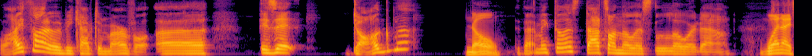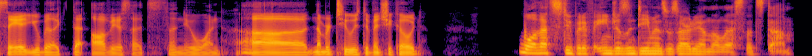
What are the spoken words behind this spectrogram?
Well, I thought it would be Captain Marvel. Uh, is it Dogma? No. Did that make the list? That's on the list lower down. When I say it, you'll be like, "That obvious. That's the new one." Uh, number two is Da Vinci Code. Well, that's stupid. If Angels and Demons was already on the list, that's dumb.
